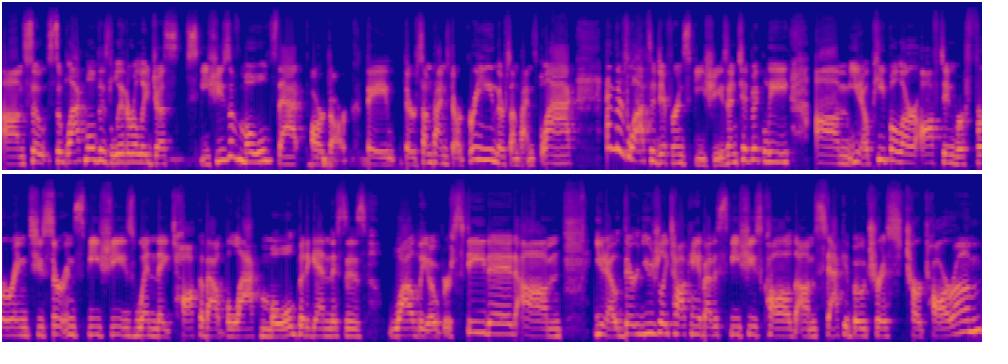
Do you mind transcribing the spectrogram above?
Um, so, so black mold is literally just species of molds that are dark. They they're sometimes dark green, they're sometimes black, and there's lots of different species. And typically, um, you know, people are often referring to certain species when they talk about black mold. But again, this is wildly overstated. Um, you know, they're usually talking about a species called um, Stachybotrys chartarum,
